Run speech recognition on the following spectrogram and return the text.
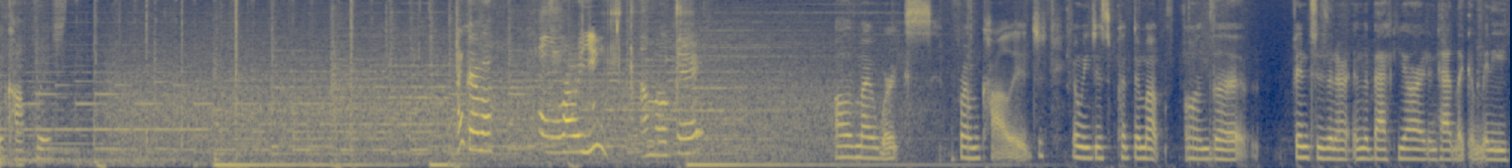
accomplished. Hi grandma. Hey, how are you? I'm okay. All of my works from college and we just put them up on the fences in our in the backyard and had like a mini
